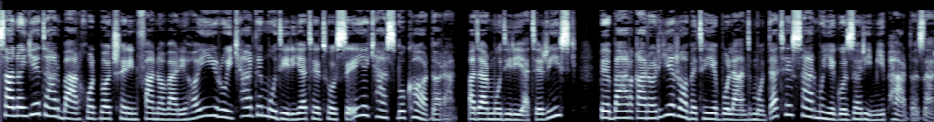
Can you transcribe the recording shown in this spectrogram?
صنایع در برخورد با چنین فناوری هایی روی کرد مدیریت توسعه کسب و کار دارند و در مدیریت ریسک به برقراری رابطه بلند مدت سرمایه گذاری می پردازن.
